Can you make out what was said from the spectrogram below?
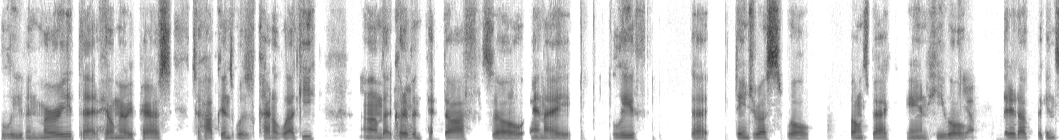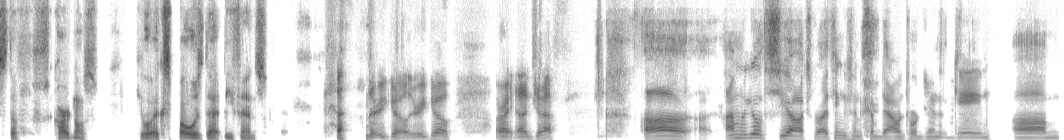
believe in Murray. That Hail Mary pass to Hopkins was kind of lucky. Um, that could have Mhm. been picked off. So, and I believe that DangeRuss will bounce back and he will Yep. hit it up against the Cardinals. He will expose that defense. There you go. There you go. All right, uh, Jeff. Uh, I- I'm gonna go with Seahawks, but I think it's gonna come down towards the end of the game. Um,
